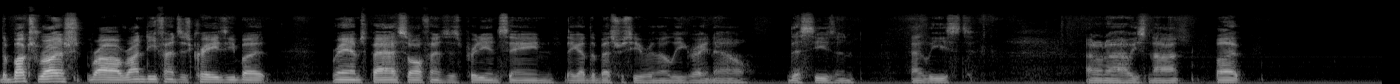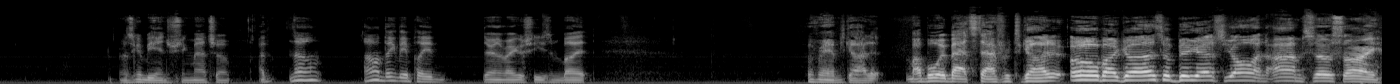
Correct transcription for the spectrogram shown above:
the Bucs rush uh, run defense is crazy, but Rams pass offense is pretty insane. They got the best receiver in the league right now this season, at least. I don't know how he's not, but it's gonna be an interesting matchup. I, no, I don't think they played during the regular season, but the Rams got it. My boy Matt Stafford's got it. Oh my god, that's a big ass yawn. I'm so sorry.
